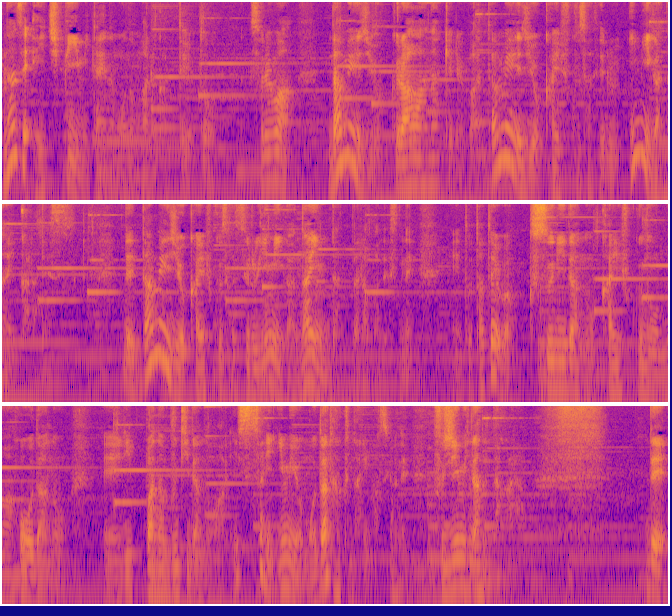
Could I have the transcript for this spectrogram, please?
なぜ HP みたいなものがあるかっていうとそれはダメージを食らわなければダメージを回復させる意味がないからです。でダメージを回復させる意味がないんだったらばですね、えーと、例えば薬だの回復の魔法だの、えー、立派な武器だのは一切意味を持たなくなりますよね不死身なんだから。で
